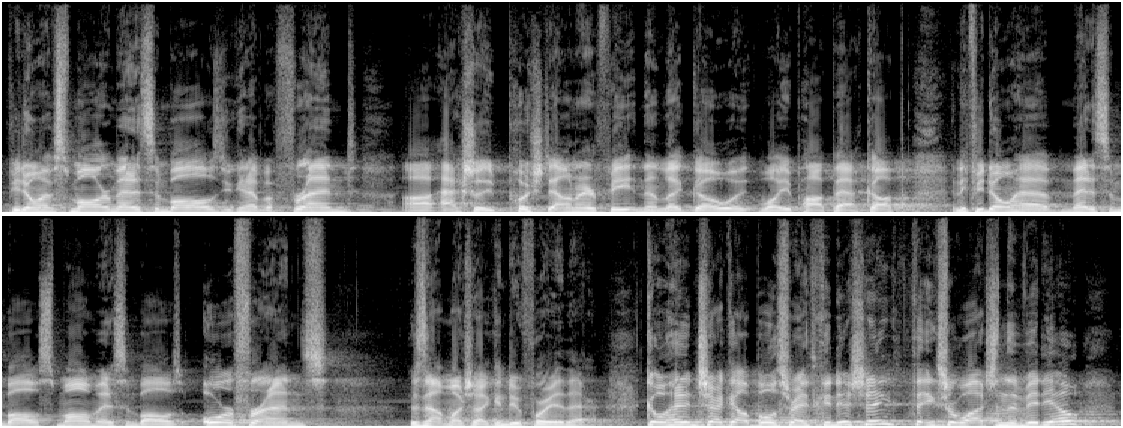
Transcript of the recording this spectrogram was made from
If you don't have smaller medicine balls, you can have a friend uh, actually push down on your feet and then let go while you pop back up. And if you don't have medicine balls, small medicine balls, or friends, there's not much I can do for you there. Go ahead and check out Bull Strength Conditioning. Thanks for watching the video.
